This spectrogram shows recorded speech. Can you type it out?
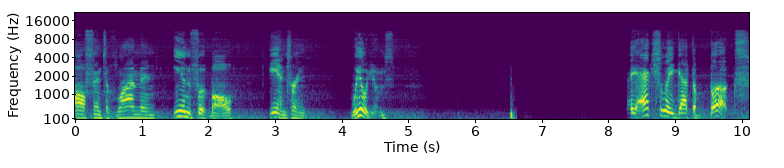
offensive linemen in football in Trent Williams. They actually got the Bucs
